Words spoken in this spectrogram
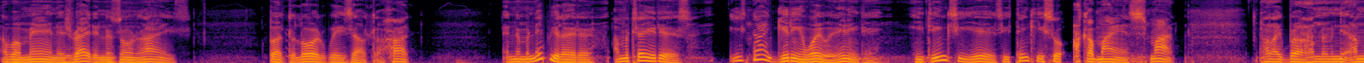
of a man is right in his own eyes, but the Lord weighs out the heart. And the manipulator, I'm going to tell you this, he's not getting away with anything. He thinks he is. He thinks he's so akamai and smart. I'm like, bro, I'm, I'm,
